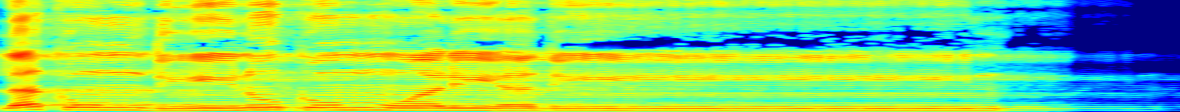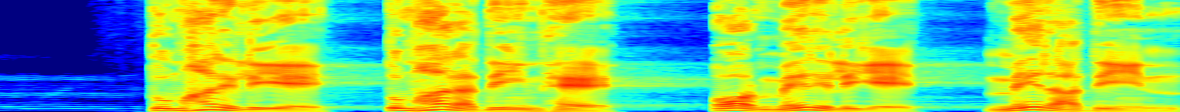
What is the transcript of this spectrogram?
لکم دینکم ولی دین۔ تمہارے لیے تمہارا دین ہے اور میرے لیے میرا دین۔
